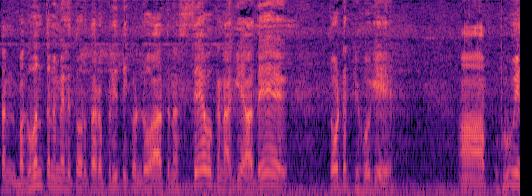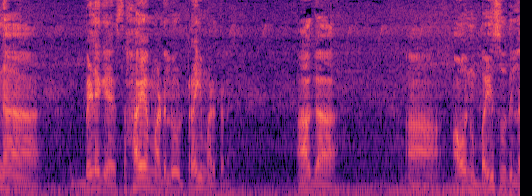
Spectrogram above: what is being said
ತನ್ನ ಭಗವಂತನ ಮೇಲೆ ತೋರ್ತಾ ಇರೋ ಪ್ರೀತಿ ಕಂಡು ಆತನ ಸೇವಕನಾಗಿ ಅದೇ ತೋಟಕ್ಕೆ ಹೋಗಿ ಹೂವಿನ ಬೆಳೆಗೆ ಸಹಾಯ ಮಾಡಲು ಟ್ರೈ ಮಾಡ್ತಾನೆ. ಆಗ ಅವನು ಬಯಸುವುದಿಲ್ಲ,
